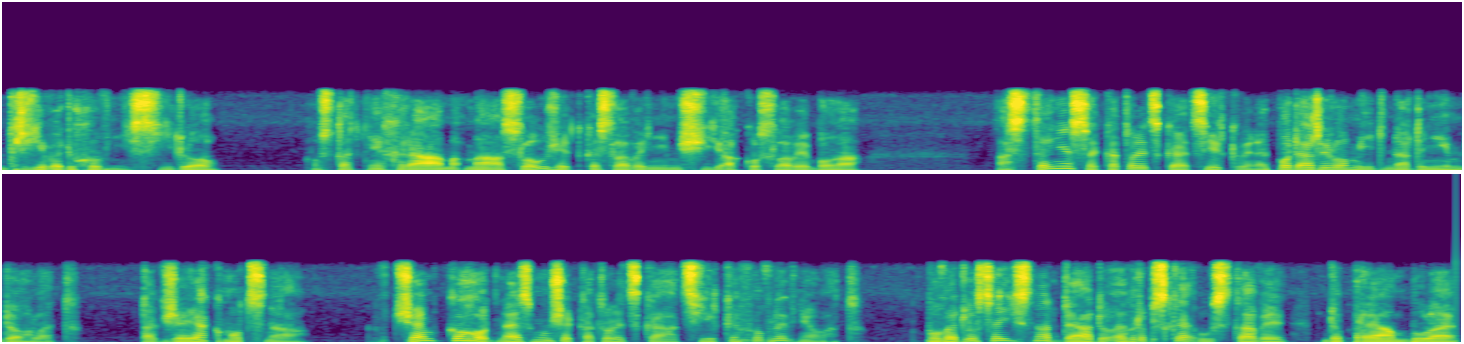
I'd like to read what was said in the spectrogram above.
Dříve duchovní sídlo, Ostatně chrám má sloužit ke slavení mší a koslavě Boha. A stejně se katolické církvi nepodařilo mít nad ním dohled. Takže jak mocná? V čem koho dnes může katolická církev ovlivňovat? Povedlo se jí snad dát do Evropské ústavy, do preambule,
